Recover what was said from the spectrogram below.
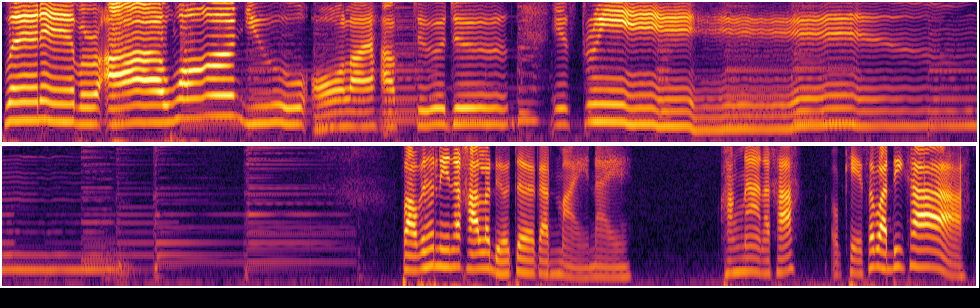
whenever I want you. All I have to do is dream ฝากไว้เท่านี้นะคะแล้วเดี๋ยวเจอกันใหม่ในครั้งหน้านะคะ โอเค สวัสดีค่ะ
